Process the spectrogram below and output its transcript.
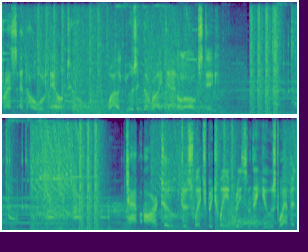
press and hold L2 while using the right analog stick. Tap R2 to switch between recently used weapons.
